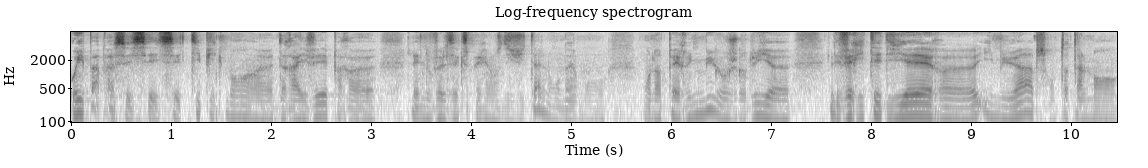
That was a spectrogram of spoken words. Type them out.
Oui, bah, bah c'est typiquement euh, drivé par les nouvelles expériences digitales. On, a, on opère une mue. Aujourd'hui, euh, les vérités d'hier euh, immuables sont totalement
